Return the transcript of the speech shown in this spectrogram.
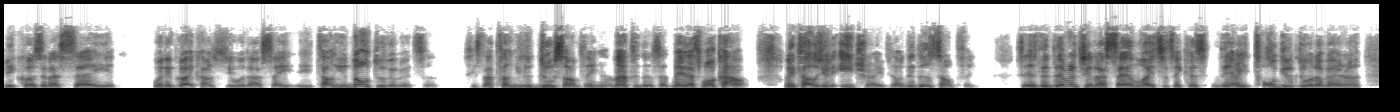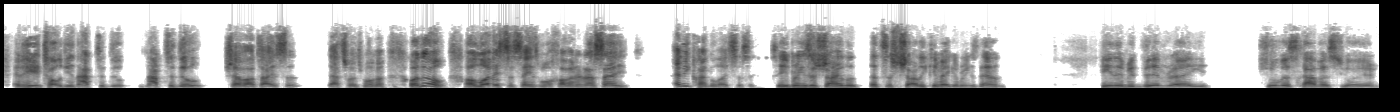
Because in asay, when a guy comes to you with asay, he tells you don't do the mitzvah. He's not telling you to do something, not to do something. Maybe that's more cow. When he tells you to eat right, he's telling you to do something. So is the difference between asay and loisa because there he told you to do it avera, and he told you not to do not to do. Shavat Taisa. That's what's more. Oh no, a loisa says more chavan and asay. Any kind of loisa. So he brings a shaila. That's a shaila Kivega brings down. Hine medivrei shuvas chavas yoyer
